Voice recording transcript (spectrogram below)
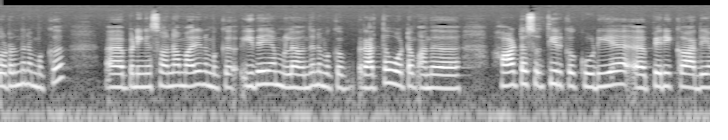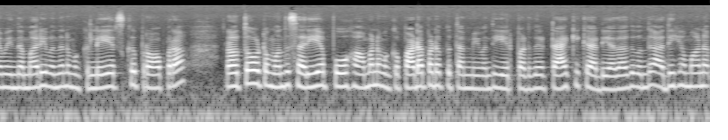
தொடர்ந்து நமக்கு இப்போ நீங்கள் சொன்ன மாதிரி நமக்கு இதயமில் வந்து நமக்கு ரத்த ஓட்டம் அந்த ஹார்ட்டை சுற்றி இருக்கக்கூடிய பெரிகார்டியம் இந்த மாதிரி வந்து நமக்கு லேயர்ஸ்க்கு ப்ராப்பராக ரத்த ஓட்டம் வந்து சரியாக போகாமல் நமக்கு படபடப்பு தன்மை வந்து ஏற்படுது. டாக்கிகார்டி அதாவது வந்து அதிகமான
